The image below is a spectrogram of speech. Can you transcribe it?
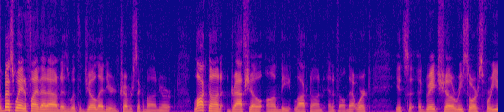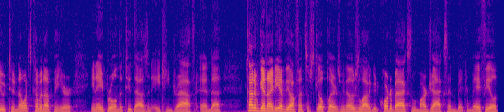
the best way to find that out is with Joe Ledyard and Trevor Sikkema on your Locked On Draft Show on the Locked On NFL Network. It's a, a great show resource for you to know what's coming up here in April in the 2018 draft and uh, kind of get an idea of the offensive skill players. We know there's a lot of good quarterbacks: Lamar Jackson, Baker Mayfield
